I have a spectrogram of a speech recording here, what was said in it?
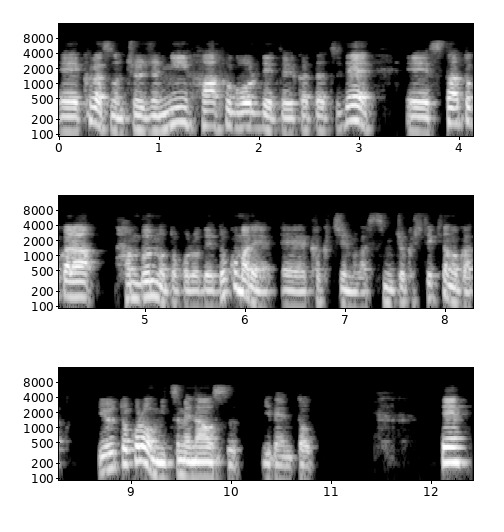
え9月の中旬に Half Goal Day という形で、えスタートから半分のところでどこまで、え各チームが進捗してきたのかというところを見つめ直すイベント。で、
